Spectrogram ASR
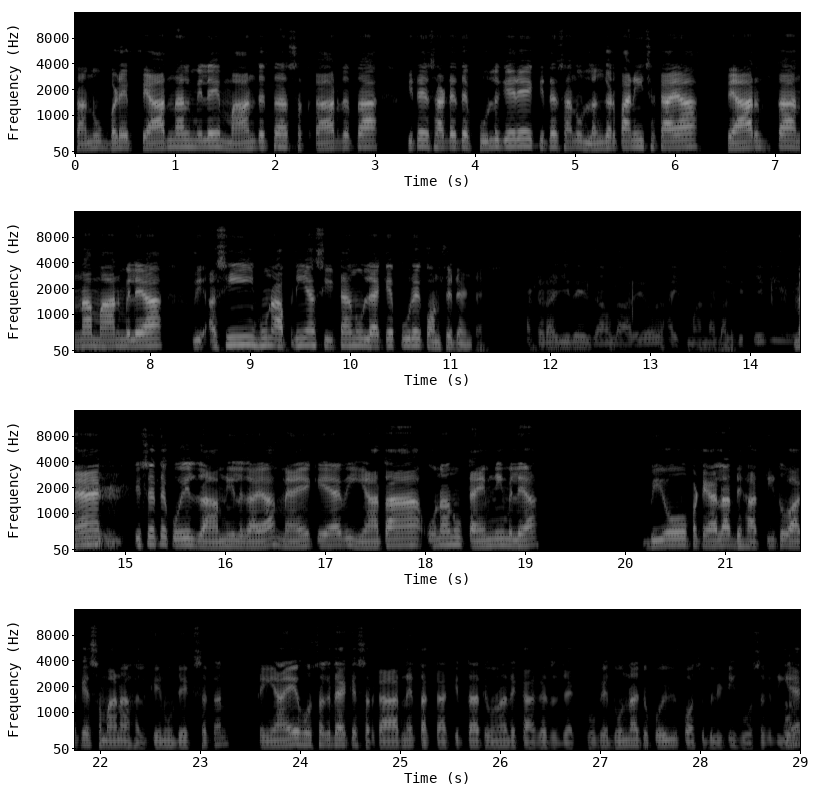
ਸਾਨੂੰ ਬੜੇ ਪਿਆਰ ਨਾਲ ਮਿਲੇ ਮਾਣ ਦਿੱਤਾ ਸਤਿਕਾਰ ਦਿੱਤਾ ਕਿਤੇ ਸਾਡੇ ਤੇ ਫੁੱਲ ਗੇਰੇ ਕਿਤੇ ਸਾਨੂੰ ਲੰਗਰ ਪਾਣੀ ਛਕਾਇਆ ਪਿਆਰ ਦਿੱਤਾ ਇੰਨਾ ਮਾਣ ਮਿਲਿਆ ਵੀ ਅਸੀਂ ਹੁਣ ਆਪਣੀਆਂ ਸੀਟਾਂ ਨੂੰ ਲੈ ਕੇ ਪੂਰੇ ਕੌਨਫੀਡੈਂਟ ਹੈ। ਖੱਟੜਾ ਜੀ ਦੇ ਇਲਜ਼ਾਮ ਲਾ ਰਹੇ ਹੋ ਹਾਈ ਕਮਾਂਡ ਨਾਲ ਗੱਲ ਕੀਤੀ ਹੈ ਕਿ ਮੈਂ ਕਿਸੇ ਤੇ ਕੋਈ ਇਲਜ਼ਾਮ ਨਹੀਂ ਲਗਾਇਆ ਮੈਂ ਇਹ ਕਿਹਾ ਵੀ ਜਾਂ ਤਾਂ ਉਹਨਾਂ ਨੂੰ ਟਾਈਮ ਨਹੀਂ ਮਿਲਿਆ ਵੀ ਉਹ ਪਟਿਆਲਾ ਦਿਹਾਤੀ ਤੋਂ ਆ ਕੇ ਸਮਾਣਾ ਹਲਕੇ ਨੂੰ ਦੇਖ ਸਕਣ। ਤੇ ਜਾਂ ਇਹ ਹੋ ਸਕਦਾ ਹੈ ਕਿ ਸਰਕਾਰ ਨੇ ਧੱਕਾ ਕੀਤਾ ਤੇ ਉਹਨਾਂ ਦੇ ਕਾਗਜ਼ ਰਿਜੈਕਟ ਹੋ ਗਏ। ਦੋਨਾਂ 'ਚੋਂ ਕੋਈ ਵੀ ਪੋਸਿਬਿਲਿਟੀ ਹੋ ਸਕਦੀ ਹੈ।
